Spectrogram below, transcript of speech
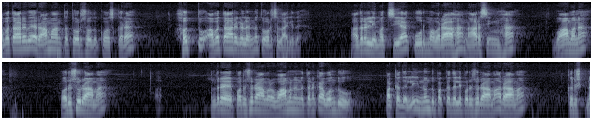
ಅವತಾರವೇ ರಾಮ ಅಂತ ತೋರಿಸೋದಕ್ಕೋಸ್ಕರ ಹತ್ತು ಅವತಾರಗಳನ್ನು ತೋರಿಸಲಾಗಿದೆ. ಅದರಲ್ಲಿ ಮತ್ಸ್ಯ, ಕೂರ್ಮ, ವರಾಹ, ನಾರಸಿಂಹ, ವಾಮನ, ಪರಶುರಾಮ, ಅಂದರೆ ಪರಶುರಾಮ ವಾಮನನ ತನಕ ಒಂದು ಪಕ್ಕದಲ್ಲಿ, ಇನ್ನೊಂದು ಪಕ್ಕದಲ್ಲಿ ಪರಶುರಾಮ, ರಾಮ, ಕೃಷ್ಣ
